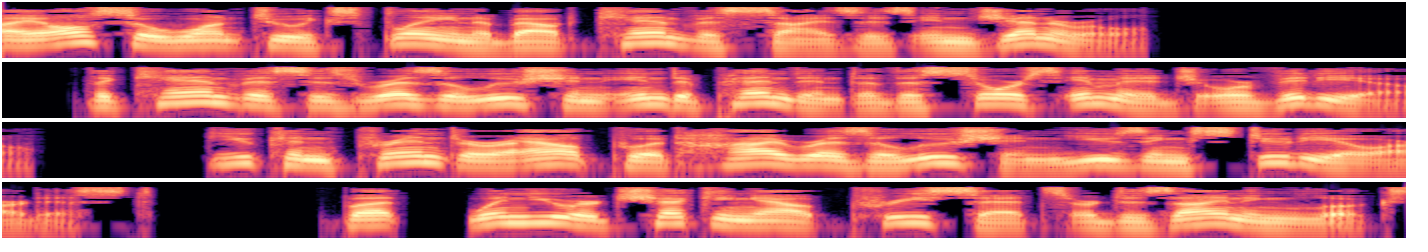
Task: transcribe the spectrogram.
I also want to explain about canvas sizes in general. The canvas is resolution independent of the source image or video. You can print or output high resolution using Studio Artist. But, when you are checking out presets or designing looks,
